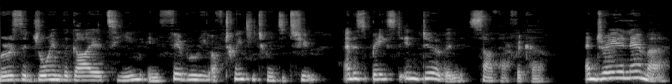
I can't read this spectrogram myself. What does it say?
Merrisa joined the Gaia team in February of 2022 and is based in Durban, South Africa. Andrea Lema.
